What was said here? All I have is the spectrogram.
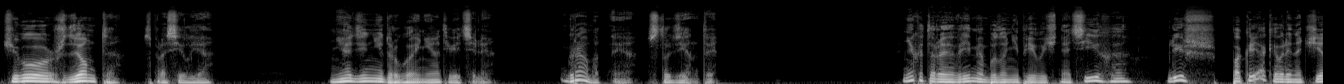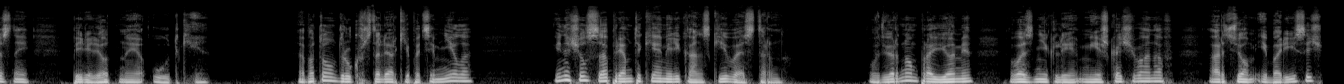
«Чего ждем-то?» — спросил я. Ни один, ни другой не ответили. Грамотные студенты. Некоторое время было непривычно тихо, лишь покрякивали на честной перелетные утки. А потом вдруг в столярке потемнело, и начался прям-таки американский вестерн. В дверном проеме возникли Мишка Чванов, Артем и Борисыч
